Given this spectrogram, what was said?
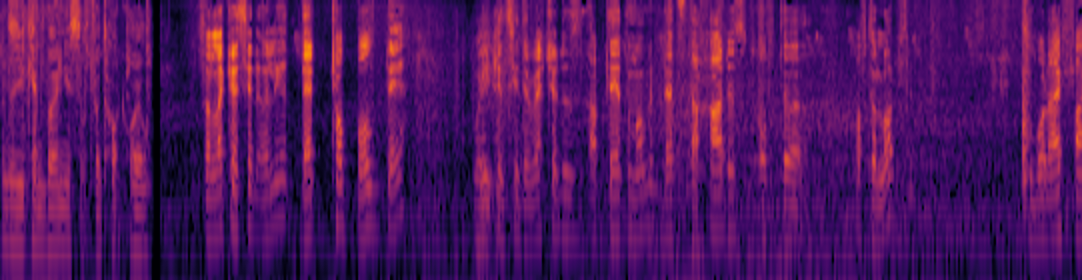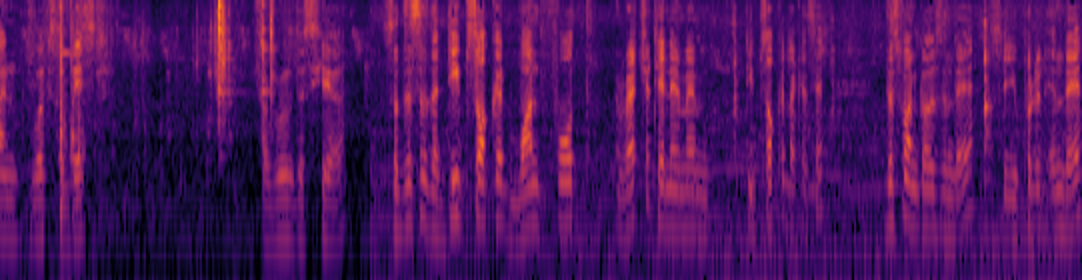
because you can burn yourself with hot oil. So like I said earlier that top bolt there where you can see the ratchet is up there at the moment that's the hardest of the of the lot. So what I find works the best, if I remove this here. So this is the deep socket 1 4th ratchet, 10 mm deep socket like I said. This one goes in there, so you put it in there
